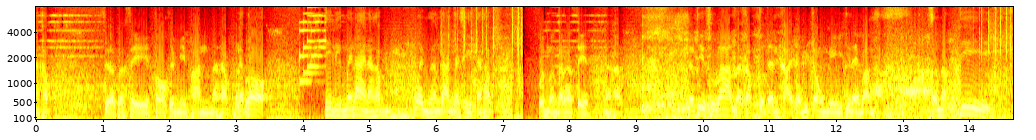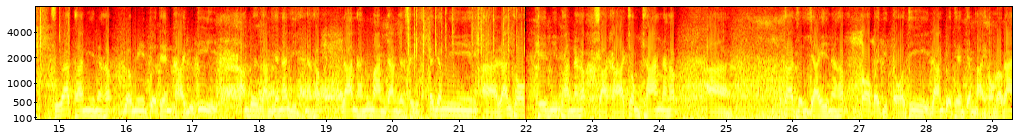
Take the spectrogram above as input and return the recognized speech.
นะครับ เสือเกษตรทอเคมีพันธุ์นะครับแล้วก็ที่ลืมไม่ได้นะครับกล้วยเหมืองการเกษตรนะครับ กล้วยเหมืองการเกษตรนะครับ แล้วที่สุราษฎร์ล่ะครับ ตัวแทนขายของพี่จ้องมีที่ไหนบ้างครับ สำหรับที่สุราษฎร์ธานีนะครับ เรามีตัวแทนขายอยู่ที่อำเภอการจนดิตนะครับ ร้านหนุมานการเกษตรแล้วยังมีอ่าร้านทองเคมีพันนะครับ สาขาช่องช้างนะครับอ่า ถ้าสนใจนะครับ ก็ไปติดต่อที่ร้านตัวแทนจำหน่ายของเราได้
